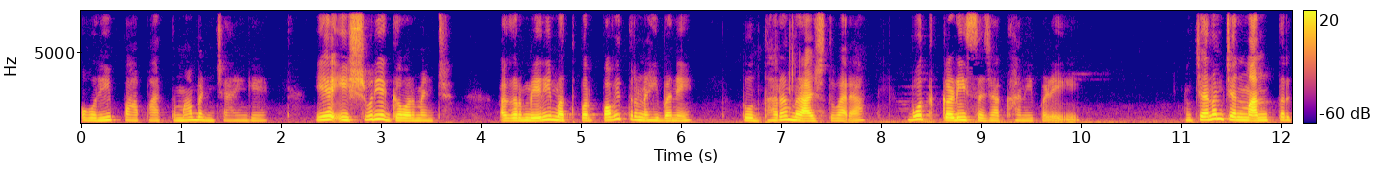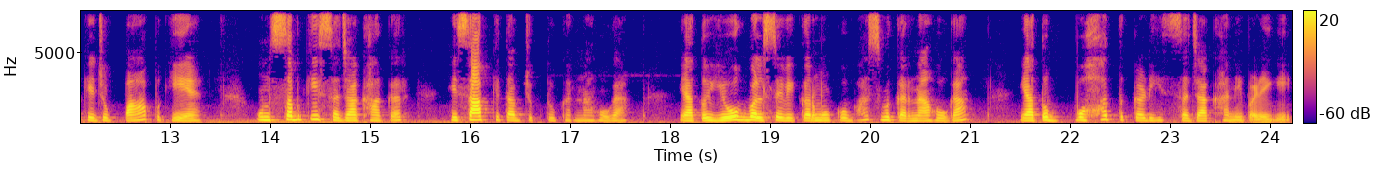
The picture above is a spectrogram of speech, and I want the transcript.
और ही पापात्मा बन जाएँगे। यह ईश्वरीय गवर्नमेंट अगर मेरी मत पर पवित्र नहीं बने तो धर्मराज द्वारा बहुत कड़ी सजा खानी पड़ेगी। जन्म जन्मांतर के जो पाप किए हैं, उन सब की सजा खाकर हिसाब किताब चुकतू करना होगा। या तो योग बल से विकर्मों को भस्म करना होगा, या तो बहुत कड़ी सजा खानी पड़ेगी।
